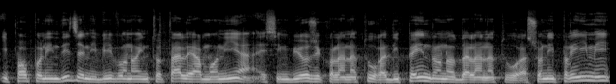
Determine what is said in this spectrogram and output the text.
i popoli indigeni vivono in totale armonia e simbiosi con la natura, dipendono dalla natura, sono i primi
